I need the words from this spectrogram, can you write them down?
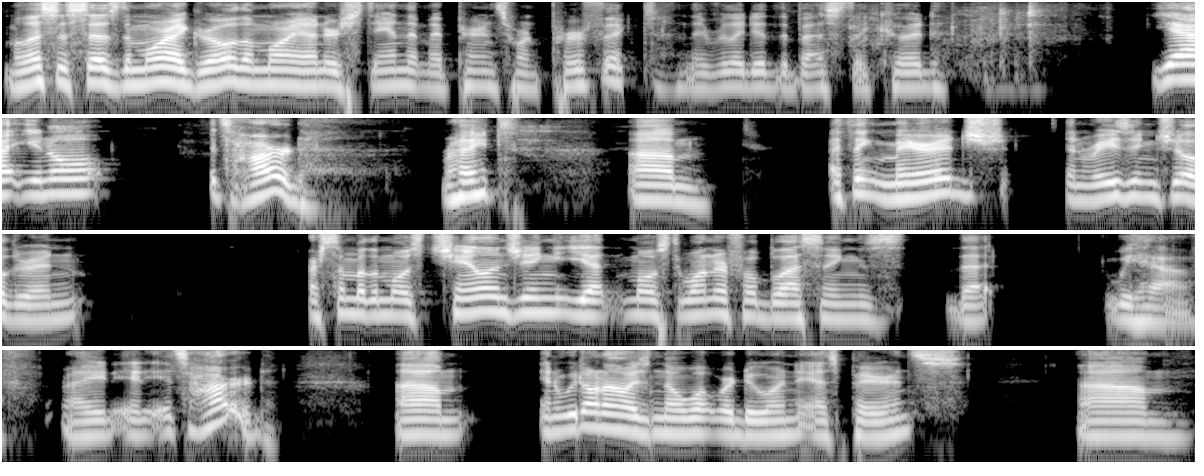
Melissa says, The more I grow, the more I understand that my parents weren't perfect. They really did the best they could. Yeah, you know, it's hard, right? Um, I think marriage and raising children are some of the most challenging yet most wonderful blessings that we have, right? It, it's hard. Um, and we don't always know what we're doing as parents. Um,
